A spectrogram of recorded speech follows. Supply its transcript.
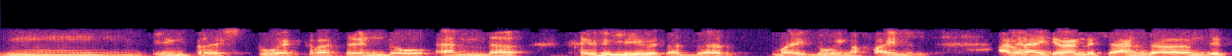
um, interest to a crescendo and uh, leave it at there by doing a final. I mean, I can understand um, it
